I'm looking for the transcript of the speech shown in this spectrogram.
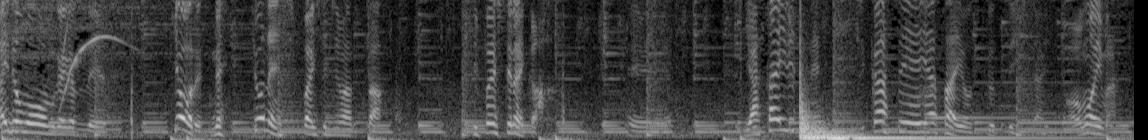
はいどうも向井和です。今日はですね去年失敗してしまった失敗してないか、えー、野菜ですね。自家製野菜を作っていきたいと思います。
